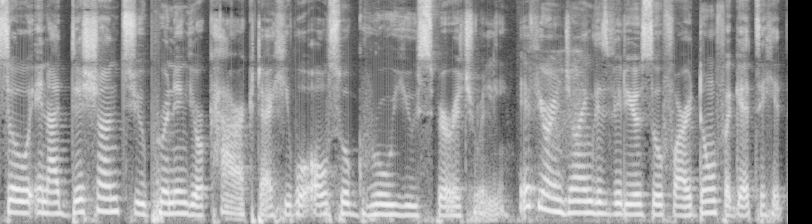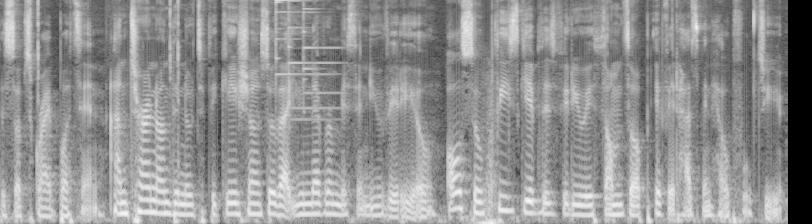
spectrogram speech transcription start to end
So, in addition to pruning your character, He will also grow you spiritually. If you're enjoying this video so far, don't forget to hit the subscribe button and turn on the notification so that you never miss a new video. Also, please give this video a thumbs up if it has been helpful to you.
